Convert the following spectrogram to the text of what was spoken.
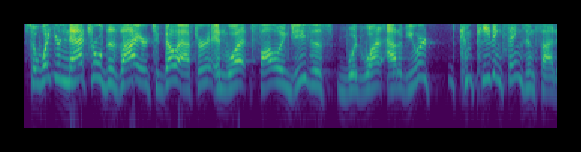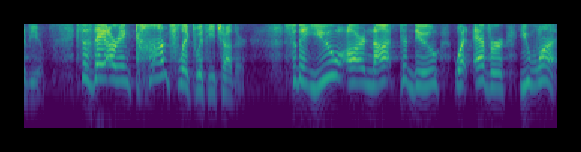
So, what your natural desire to go after and what following Jesus would want out of you are competing things inside of you. He says they are in conflict with each other so that you are not to do whatever you want.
